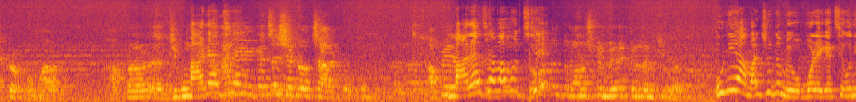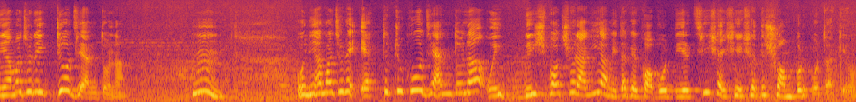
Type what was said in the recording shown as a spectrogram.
একরকম। আর আপনার জীবন মারা গেছে সেটা হচ্ছে আরেক রকম। মারা যাওয়া হচ্ছে- উনি আমার জন্য মরে গেছে। উনি আমার জন্য একটুও জ্যান্ত না। হুম? উনি আমার জন্য একটুকুও জানতো না। ওই বিশ বছর আগেই আমি তাকে কবর দিয়েছি সেই সেই সাথে সম্পর্কটাকেও।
